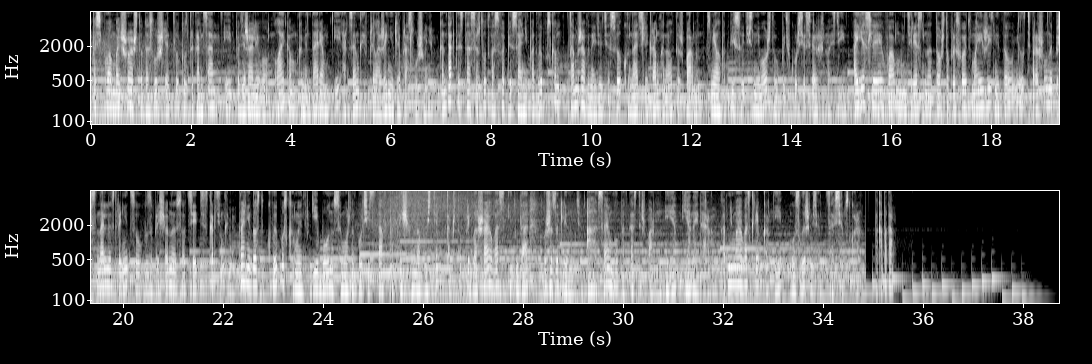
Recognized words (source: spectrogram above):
Спасибо вам большое, что дослушали этот выпуск до конца и поддержали его лайком, комментарием и оценкой в приложении для прослушивания. Контакты Стаса ждут вас в описании под выпуском. Там же вы найдете ссылку на телеграм-канал Бармен. Смело подписывайтесь на него, чтобы быть в курсе свежих новостей. А если вам интересно то, что происходит в моей жизни, то милости прошу на персональную страницу в запрещенную соцсеть с картинками. Ранний доступ к выпускам и другие бонусы можно получить, став подписчиком на Boosty, так что приглашаю вас и туда тоже заглянуть. А с вами был был подкаст «Эшбарм». И я, Яна Айдарова. Обнимаю вас крепко и услышимся совсем скоро. Пока-пока.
